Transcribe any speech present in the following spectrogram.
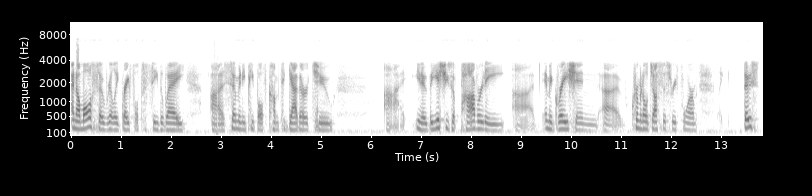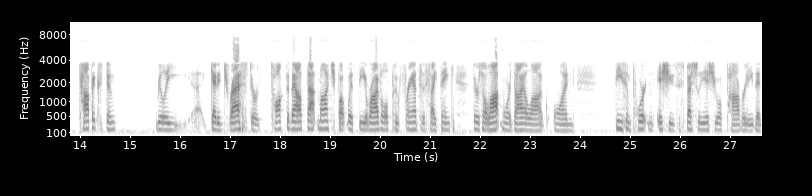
and I'm also really grateful to see the way uh, so many people have come together to you know, the issues of poverty, uh, immigration, uh, criminal justice reform, like those topics don't really uh, get addressed or talked about that much. But with the arrival of Pope Francis, I think there's a lot more dialogue on these important issues, especially the issue of poverty that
